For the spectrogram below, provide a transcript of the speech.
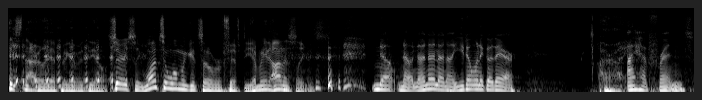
it's not really that big of a deal. Seriously, once a woman gets over fifty, I mean, honestly, No, no, no, no, no, no. You don't want to go there. all right. I have friends.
